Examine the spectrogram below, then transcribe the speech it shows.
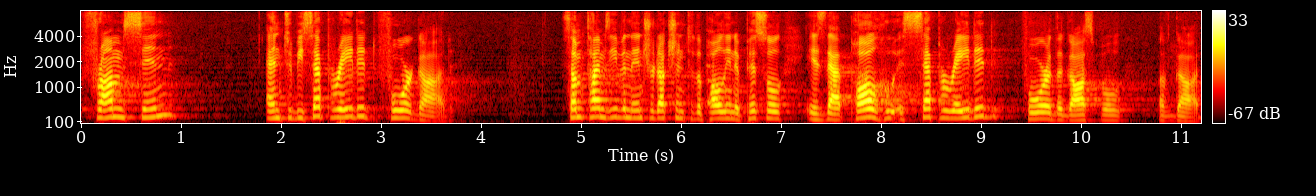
from sin and to be separated for God. Sometimes, even the introduction to the Pauline epistle is that Paul, who is separated for the gospel of God.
